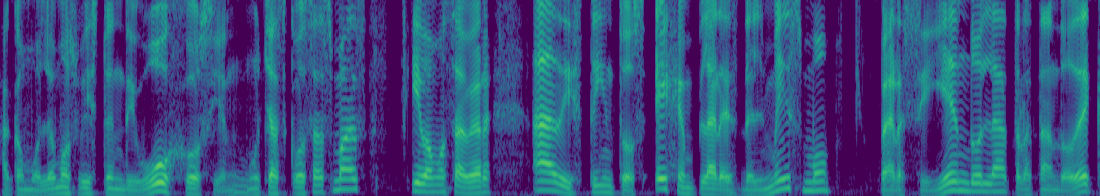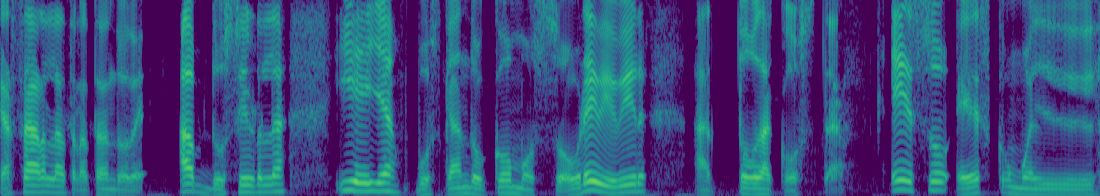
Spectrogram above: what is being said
a como lo hemos visto en dibujos y en muchas cosas más, y vamos a ver a distintos ejemplares del mismo persiguiéndola, tratando de cazarla, tratando de abducirla y ella buscando cómo sobrevivir a toda costa. Eso es como el,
